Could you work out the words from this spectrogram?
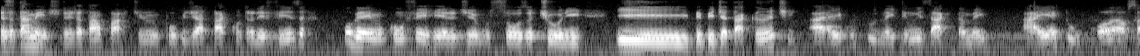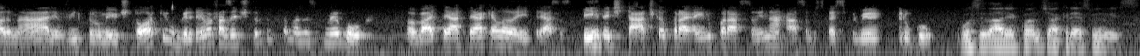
Exatamente, né? já estava partindo um pouco de ataque contra a defesa. O Grêmio com Ferreira, Diego Souza, Turim e Pepe de atacante, aí com tudo, né? E tem o Isaac também, aí é tudo. Bola alçada na área, vindo pelo meio de toque, o Grêmio vai fazer de tudo para fazer esse primeiro gol. Vai ter até aquela, entre essas, perda de tática para ir no coração e na raça buscar esse primeiro gol. Você daria quanto de acréscimo, Luiz?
